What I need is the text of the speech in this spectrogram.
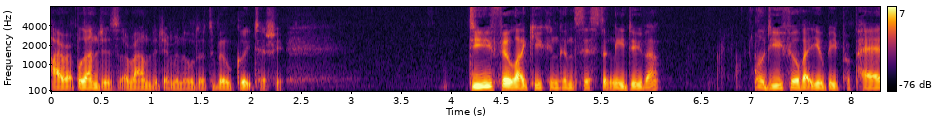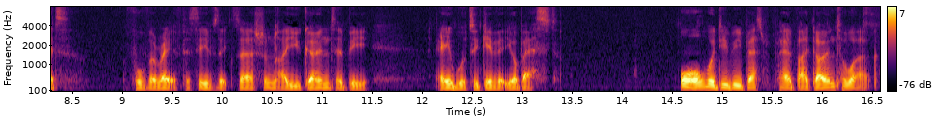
high rep lunges around the gym in order to build glute tissue. Do you feel like you can consistently do that? Or do you feel that you'll be prepared for the rate of perceived exertion? Are you going to be able to give it your best? Or would you be best prepared by going to work,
